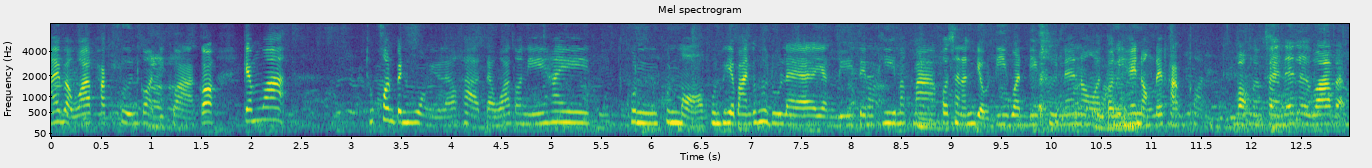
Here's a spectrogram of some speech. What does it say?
ให้แบบว่าพักฟื้นก่อนดีกว่า ก็แก้มว่า ทุกคนเป็นห่วงอยู่แล้วค่ะ แต่ว่าตอนนี้ให้คุณคุณหมอคุณพยาบาลก็คือดูแลอย่างดีเต็มที่มากๆ เพราะฉะนั้นเดี๋ยวดีวันดีคืนแน่นอน ตอนนี้ให้น้องได้พักก่อน บอกแฟนๆได้เลยว่าแบบ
